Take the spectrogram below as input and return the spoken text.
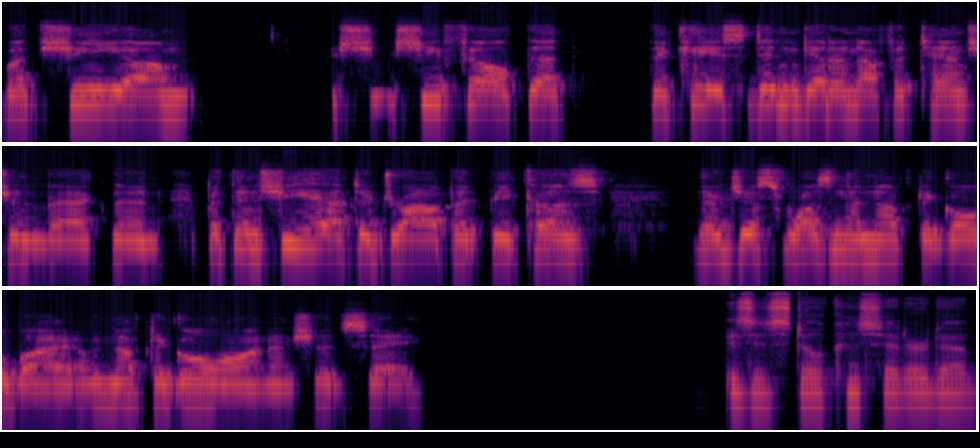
But she um, she, she felt that the case didn't get enough attention back then. But then she had to drop it because there just wasn't enough to go by, enough to go on, I should say. Is it still considered a,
